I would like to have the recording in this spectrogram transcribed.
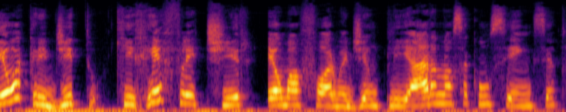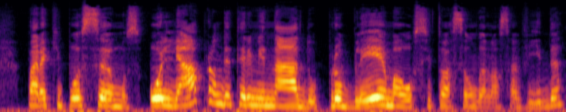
Eu acredito que refletir é uma forma de ampliar a nossa consciência para que possamos olhar para um determinado problema ou situação da nossa vida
